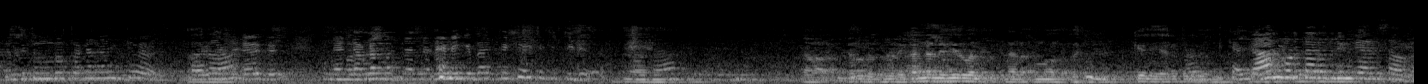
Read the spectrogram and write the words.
ನನಗೆ ತುಂಬ ಉಪಕಾರ ಆಯಿತು. ನನ್ನ ನಮ್ಮ- ನನ್ನ ನನಗೆ ಬಾರಿ ಖುಷಿ ಆಯಿತು ಸಿಕ್ಕಿದೆ ನೋಡಿ ಕಣ್ಣಲ್ಲಿ ನೀರು ಬಂತು. ಕೇಳಿ ಯಾರು ಕೊಡೋದು? ನಾನು ಕೊಡ್ತಾ ಇರೋದು ನಿಮ್ಗೆ ಎರಡು ಸಾವಿರ.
